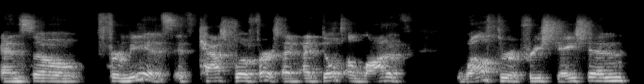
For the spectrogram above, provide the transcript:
And so for me, it's it's cash flow first. I, I built a lot of wealth through appreciation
